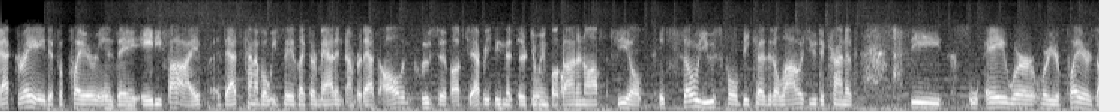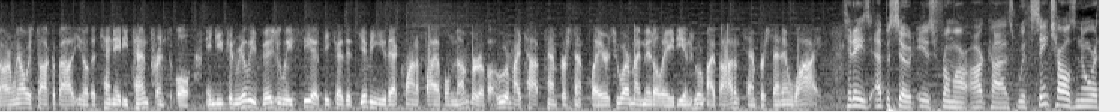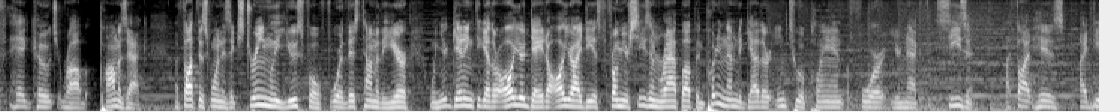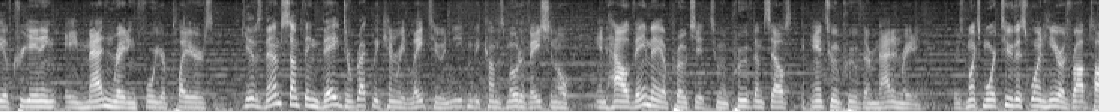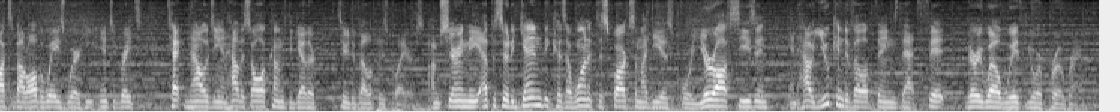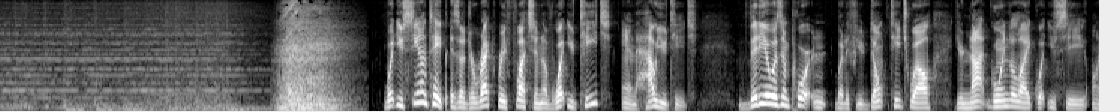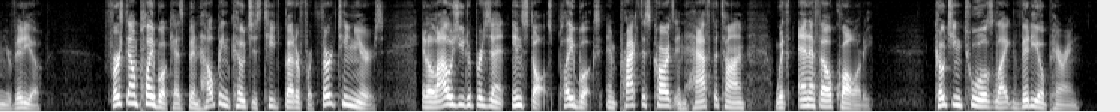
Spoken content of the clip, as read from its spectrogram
that grade, if a player is a 85, that's kind of what we say is like their Madden number. That's all inclusive up to everything that they're doing both on and off the field. It's so useful because it allows you to kind of see a where where your players are and we always talk about you know the 10 80 10 principle and you can really visually see it because it's giving you that quantifiable number of uh, who are my top 10% players who are my middle 80 and who are my bottom 10% and why Today's episode is from our archives with St. Charles North head coach Rob Pomazak. I thought this one is extremely useful for this time of the year when you're getting together all your data, all your ideas from your season wrap up, and putting them together into a plan for your next season. I thought his idea of creating a Madden rating for your players gives them something they directly can relate to and even becomes motivational in how they may approach it to improve themselves and to improve their Madden rating. There's much more to this one here as Rob talks about all the ways where he integrates technology and how this all comes together to develop his players. I'm sharing the episode again because I wanted to spark some ideas for your off season and how you can develop things that fit very well with your program. What you see on tape is a direct reflection of what you teach and how you teach. Video is important, but if you don't teach well, you're not going to like what you see on your video. First Down Playbook has been helping coaches teach better for 13 years. It allows you to present installs, playbooks, and practice cards in half the time with NFL quality. Coaching tools like video pairing,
